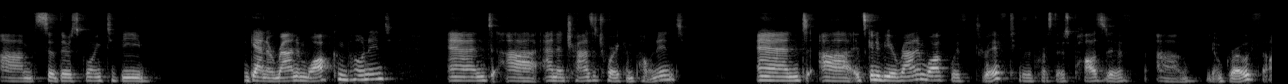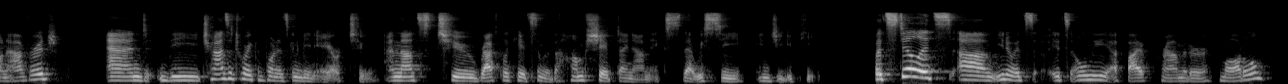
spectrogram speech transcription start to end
Um, so there's going to be, again, a random walk component and, uh, and a transitory component. And uh, it's going to be a random walk with drift, because of course there's positive um, you know, growth on average. And the transitory component is going to be an AR2, and that's to replicate some of the hump shape dynamics that we see in GDP. But still, it's um, you know it's it's only a five parameter model,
